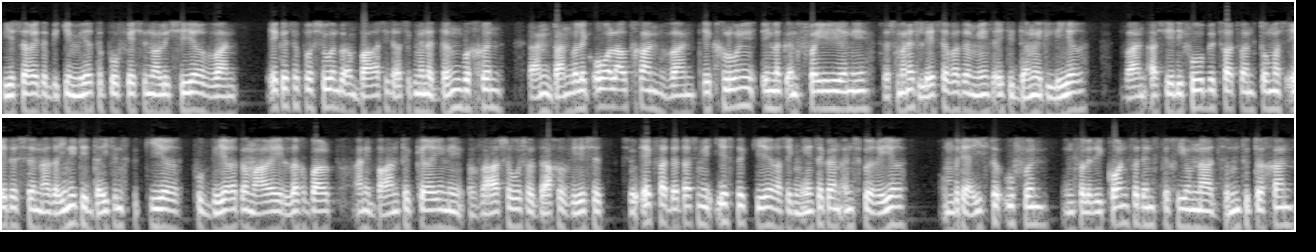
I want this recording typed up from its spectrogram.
besigheid 'n bietjie meer te professionaliseer want ek is 'n persoon wat op basis as ek met 'n ding begin, dan dan wil ek all out gaan want ek glo nie eintlik in failure nie. Dis maar net lesse wat 'n mens uit die ding uit leer. Want as jy die voorbeeld vat van Thomas Edison, as hy nie die duisendste keer probeer het om haar ligbalp aan die brand te kry nie, waar sou ons vandag gewees het? So ek vat dit as my eerste keer as ek mense kan inspireer om by die huis te oefen en hulle die confidence te gee om na die gym toe te gaan,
